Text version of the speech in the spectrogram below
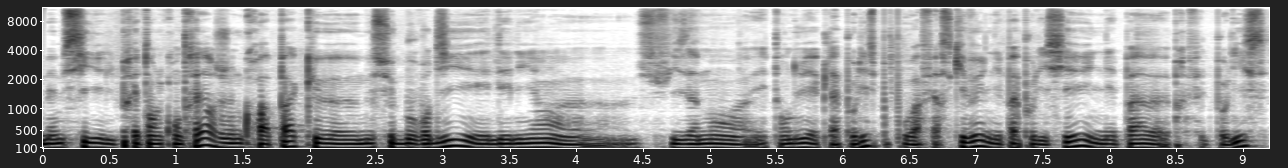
même s'il prétend le contraire, je ne crois pas que M. Bourdi ait des liens euh, suffisamment étendus avec la police pour pouvoir faire ce qu'il veut. Il n'est pas policier, il n'est pas euh, préfet de police.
